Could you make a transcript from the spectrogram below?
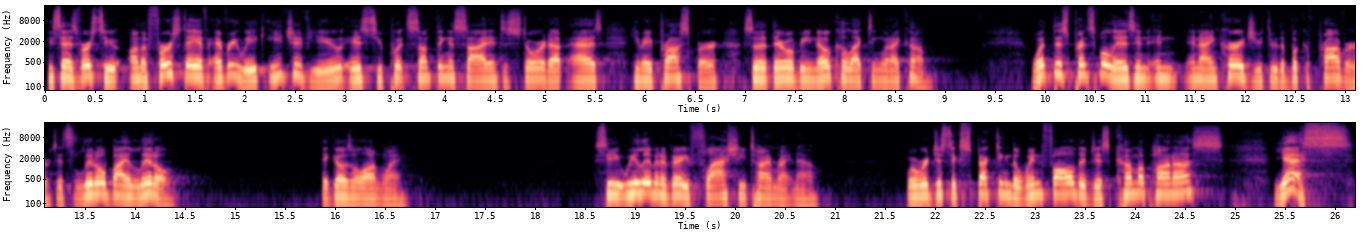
He says, verse 2 On the first day of every week, each of you is to put something aside and to store it up as he may prosper, so that there will be no collecting when I come. What this principle is, and, and, and I encourage you through the book of Proverbs, it's little by little, it goes a long way. See, we live in a very flashy time right now where we're just expecting the windfall to just come upon us. Yes,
